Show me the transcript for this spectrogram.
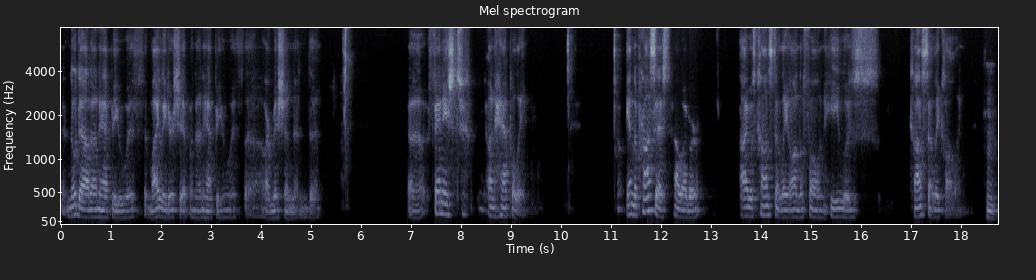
no doubt unhappy with my leadership and unhappy with uh, our mission and uh, uh, finished unhappily. In the process, however, I was constantly on the phone. He was constantly calling. Hmm.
